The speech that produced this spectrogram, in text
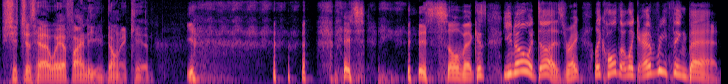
Shit just had a way of finding you, don't it, kid? Yeah. it's it's so bad because you know it does, right? Like hold Holden, like everything bad.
